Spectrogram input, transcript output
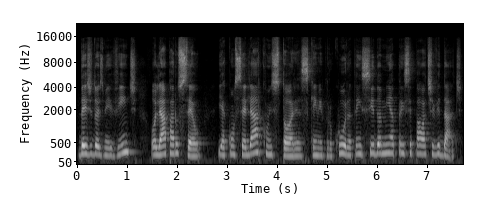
Desde 2020, olhar para o céu e aconselhar com histórias quem me procura tem sido a minha principal atividade.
